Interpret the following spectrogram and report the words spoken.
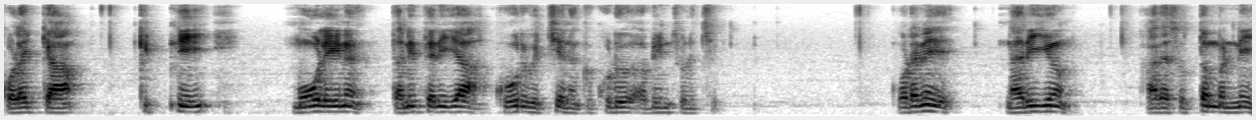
கொலைக்கா கிட்னி மூளைன்னு தனித்தனியாக கூறு வச்சு எனக்கு கொடு அப்படின்னு சொல்லிச்சு. உடனே நரியும் அதை சுத்தம் பண்ணி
